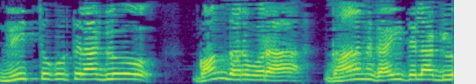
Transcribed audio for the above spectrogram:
নৃত্য করতে লাগল, গন্ধর্বরা গান গাইতে লাগল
